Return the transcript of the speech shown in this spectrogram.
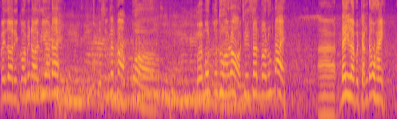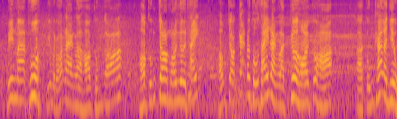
Bây giờ thì còn biết nói gì ở đây một sự thất vọng của 11 cầu thủ áo đỏ trên sân vào lúc này. À, đây là một trận đấu hay. Myanmar thua nhưng mà rõ ràng là họ cũng có họ cũng cho mọi người thấy họ cũng cho các đối thủ thấy rằng là cơ hội của họ à, cũng khá là nhiều.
